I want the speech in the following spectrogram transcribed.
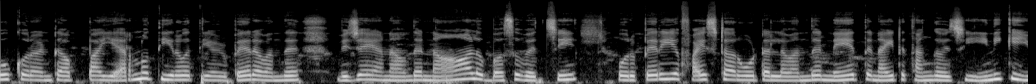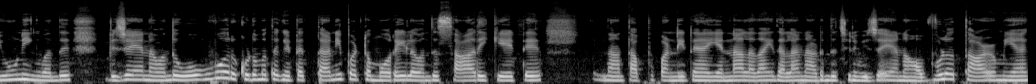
தூக்குறோன்ட்டு அப்பா இரநூத்தி இருபத்தி ஏழு பேரை வந்து வந்து விஜய் அண்ணா வந்து நாலு பஸ்ஸு வச்சு ஒரு பெரிய ஃபைவ் ஸ்டார் ஹோட்டலில் வந்து நேற்று நைட்டு தங்க வச்சு இன்றைக்கி ஈவினிங் வந்து விஜய் அண்ணா வந்து ஒவ்வொரு குடும்பத்துக்கிட்ட தனிப்பட்ட முறையில் வந்து சாரி கேட்டு நான் தப்பு பண்ணிட்டேன் என்னால் தான் இதெல்லாம் நடந்துச்சுன்னு விஜய் அண்ணா அவ்வளோ தாழ்மையாக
